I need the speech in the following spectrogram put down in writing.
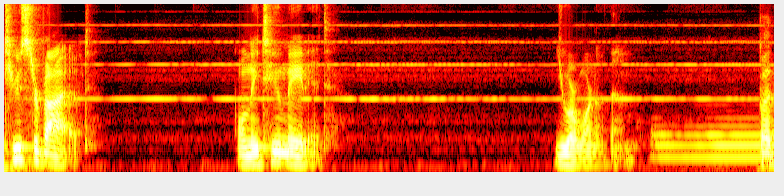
Two survived. Only two made it. You are one of them. But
